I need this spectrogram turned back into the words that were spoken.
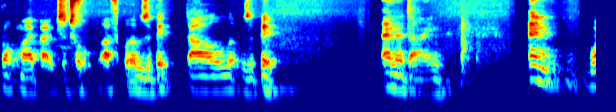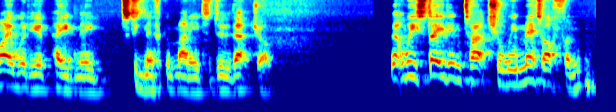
rock my boat at all. I thought it was a bit dull, it was a bit anodyne. And why would he have paid me significant money to do that job? But we stayed in touch and we met often.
